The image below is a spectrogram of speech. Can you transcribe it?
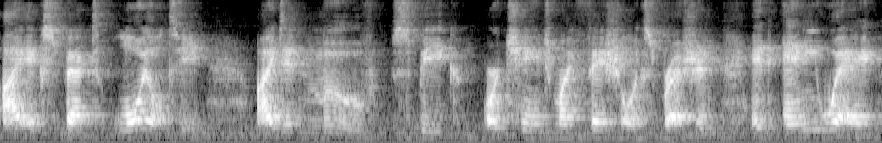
I expect loyalty. I didn't move, speak, or change my facial expression in any way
